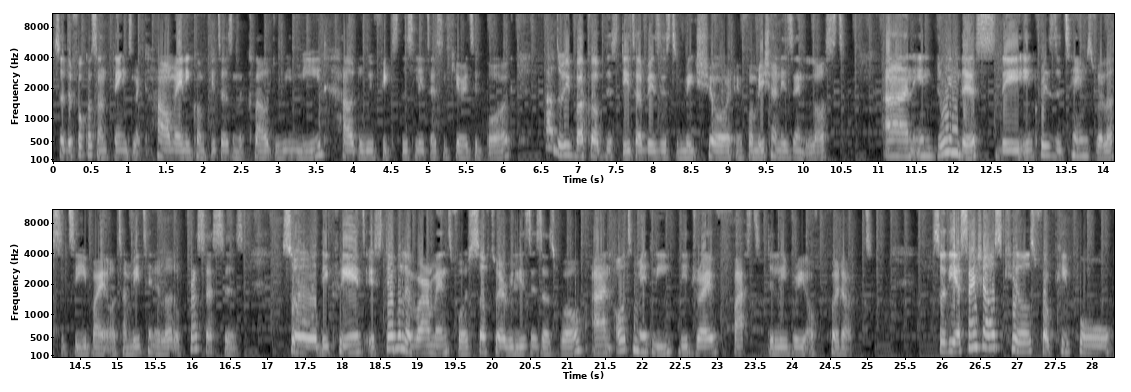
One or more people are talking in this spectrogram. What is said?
So they focus on things like how many computers in the cloud do we need? How do we fix this latest security bug? How do we back up these databases to make sure information isn't lost? And in doing this, they increase the team's velocity by automating a lot of processes. So they create a stable environment for software releases as well, and ultimately they drive fast delivery of product. So the essential skills for people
